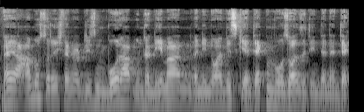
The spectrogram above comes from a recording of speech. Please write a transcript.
Naja, A musst du dich, wenn du diesen wohlhabenden Unternehmern, wenn die neuen Whisky entdecken, wo sollen sie den denn entdecken?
